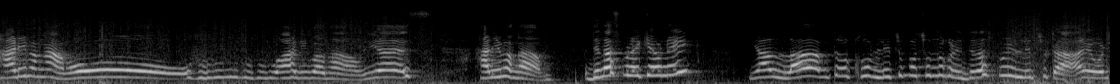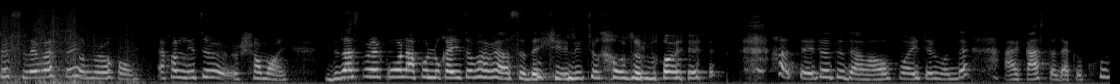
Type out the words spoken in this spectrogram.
হাড়ি ভাঙাম। ও, হাড়ি ভাঙাম ইয়েস হাড়ি ভাঙাম। দিনাজপুরে কেউ নেই? ইয়াল্লাহ, আমি তো খুব লিচু পছন্দ করি। দিনাজপুরের লিচুটা, আরে, ওটার ফ্লেভারটাই অন্যরকম। এখন লিচুর সময়। দিনাজপুরে কোন আপু লুকায়িতভাবে আছে দেখি? লিচু খাওয়ানোর ভয়ে। আচ্ছা এটা হচ্ছে জামা অফ হোয়াইটের মধ্যে। আর কাজটা দেখো, খুব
